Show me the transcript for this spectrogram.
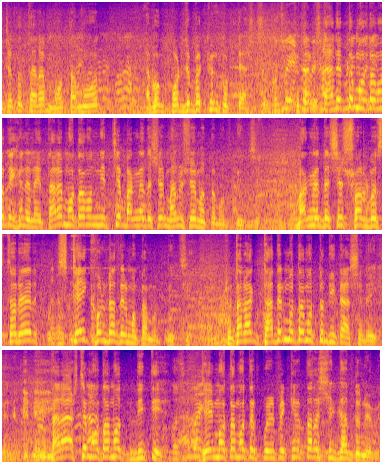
এটা তো তারা মতামত এবং পর্যবেক্ষণ করতে আসছে। তাদের তো মতামত এখানে নেই। তারা মতামত নিচ্ছে বাংলাদেশের মানুষের মতামত নিচ্ছে বাংলাদেশের সর্বস্তরের স্টেক হোল্ডারদের মতামত নিচ্ছে। সুতরাং তাদের মতামত তো দিতে আসে না এখানে। তারা আসছে মতামত দিতে। যে মতামতের পরিপ্রেক্ষিতে তারা সিদ্ধান্ত নেবে।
